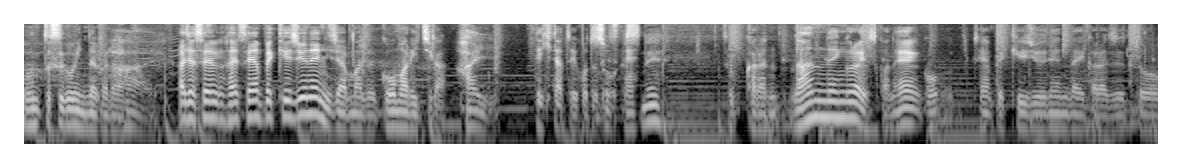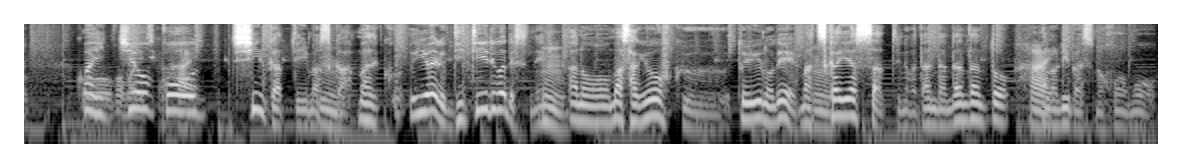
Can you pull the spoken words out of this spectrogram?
本当すごいんだから、はい、あじゃあ1890年にじゃあまず501ができたということですね、はい、そうですね。そこから何年ぐらいですかね？1890年代からずっとまあ、一応こう進化って言いますか、まあ、いわゆるディティールがですね、あのまあ、作業服というので、まあ、使いやすさっていうのがだんだんだんだんと、あのリバイスの方も、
